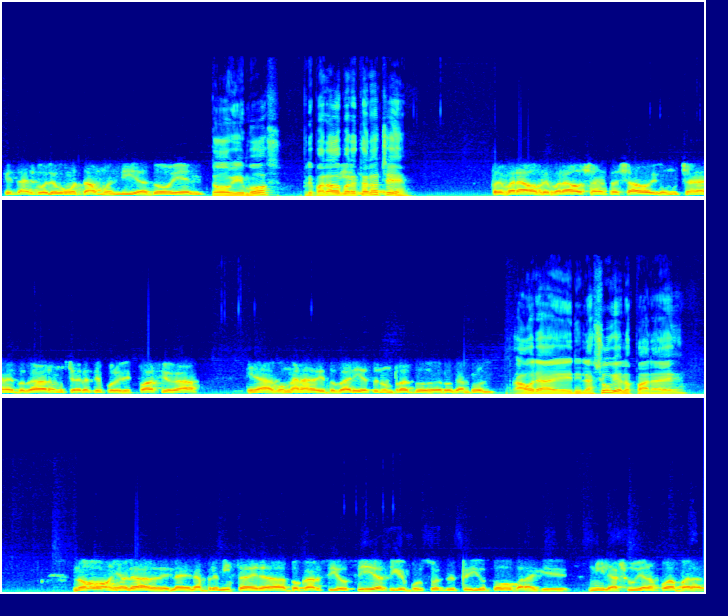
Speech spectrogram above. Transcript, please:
¿Qué tal, Colo? ¿Cómo estás? Buen día, ¿todo bien? ¿Todo bien vos? ¿Preparado para esta Bien, noche? Preparado, preparado, ya ensayado y con muchas ganas de tocar. Muchas gracias por el espacio acá. Y nada, con ganas de tocar y hacer un rato de rock and roll. Ahora eh, ni la lluvia los para, ¿eh? No, ni hablar. La, la premisa era tocar sí o sí, así que por suerte se dio todo para que ni la lluvia nos pueda parar.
